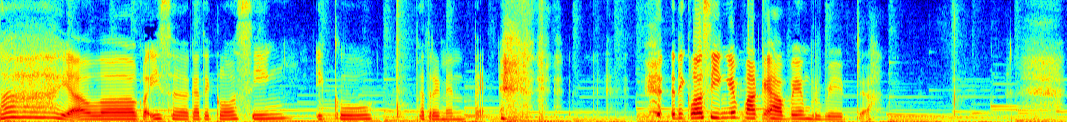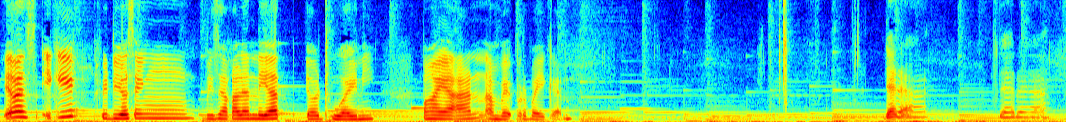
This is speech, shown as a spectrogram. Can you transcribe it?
Ah, ya Allah, kok iso kate closing iku baterai nentek. Jadi closingnya pakai HP yang berbeda. Ya mas, iki video sing bisa kalian lihat ya dua ini pengayaan ambek perbaikan. Dadah, dadah.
